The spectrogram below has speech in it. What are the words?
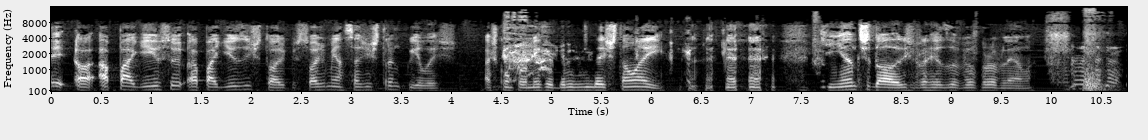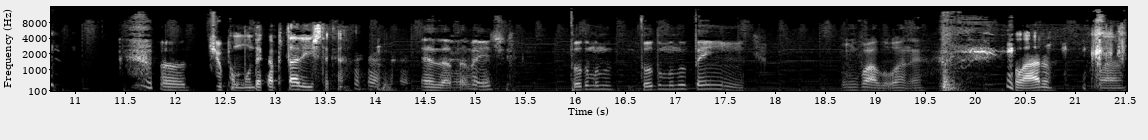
E, ó, apaguei, os, apaguei os históricos, só as mensagens tranquilas. As comprometedoras ainda estão aí. 500 dólares pra resolver o problema. Ah, Tipo, O mundo é capitalista, cara. exatamente. Todo mundo, todo mundo tem um valor, né? Claro, claro.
